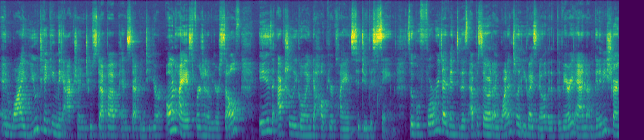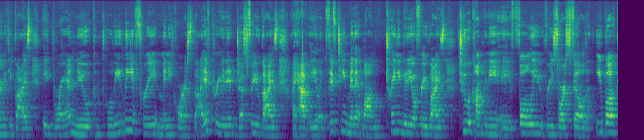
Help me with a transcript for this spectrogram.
and why you taking the action to step up and step into your own highest version of yourself is actually going to help your clients to do the same. So, before we dive into this episode, I wanted to let you guys know that at the very end, I'm going to be sharing with you guys a brand new, completely free mini course that I have created just for you guys. I have a like 15 minute long training video for you guys to accompany a fully resource filled ebook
